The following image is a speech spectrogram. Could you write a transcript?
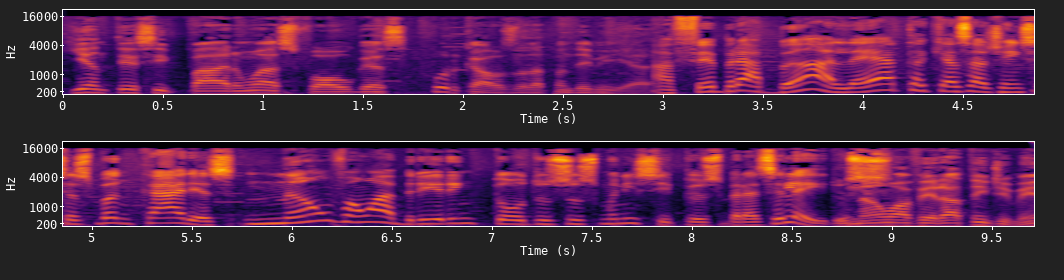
que anteciparam as folgas por causa da pandemia. A Febraban alerta que as agências bancárias não vão abrir em todos os municípios brasileiros. Não haverá atendimento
